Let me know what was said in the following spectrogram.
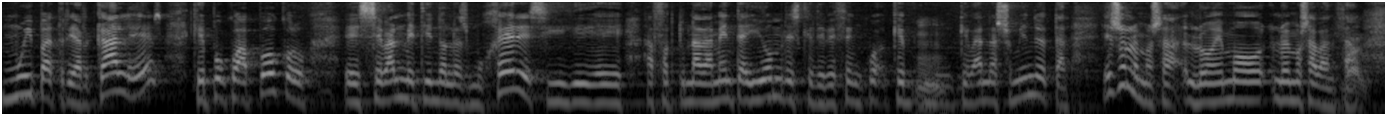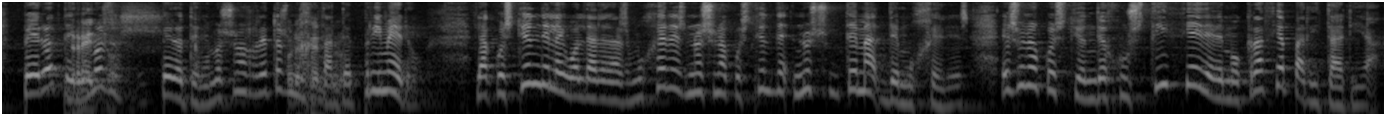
muy patriarcales, que poco a poco eh, se van metiendo las mujeres y eh, afortunadamente hay hombres que de vez en que, que, van asumiendo y tal. Eso lo hemos, lo hemos, lo hemos avanzado. Pero, tenemos, pero tenemos unos retos muy importantes. Primero, la cuestión de la igualdad de las mujeres no es, una cuestión no es un tema de mujeres, es una cuestión de justicia y de democracia paritaria.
